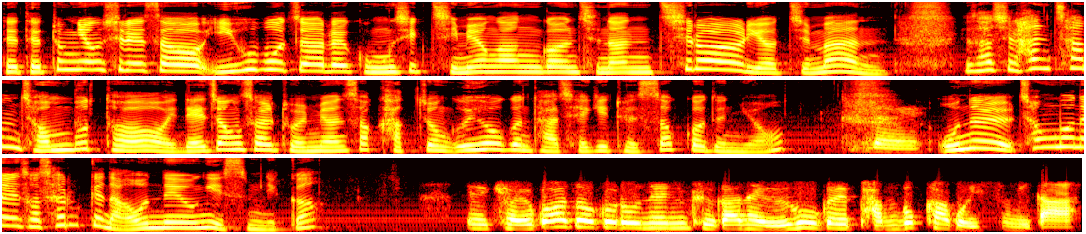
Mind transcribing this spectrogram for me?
네, 대통령실에서 이 후보자를 공식 지명한 건 지난 7월이었지만 사실 한참 전부터 내정설 돌면서 각종 의혹은 다 제기됐었거든요. 네. 오늘 청문회에서 새롭게 나온 내용이 있습니까? 네, 결과적으로는 그간의 의혹을 반복하고 있습니다.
